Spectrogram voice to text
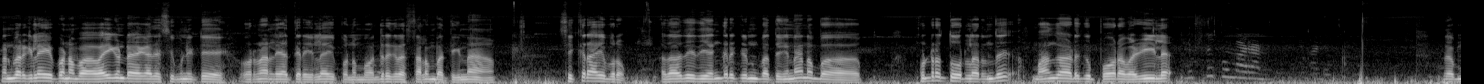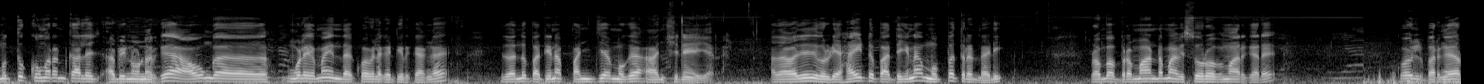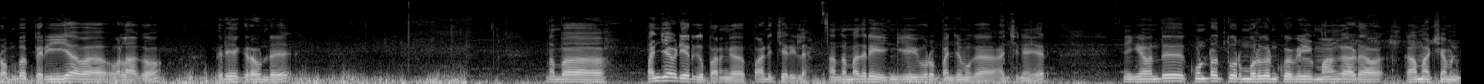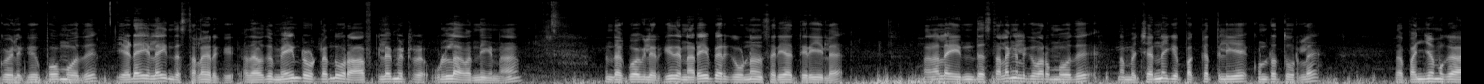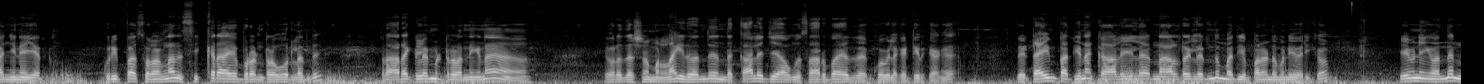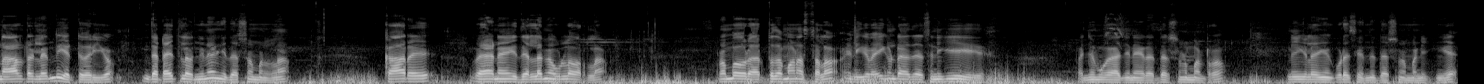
நண்பர்களே இப்போ நம்ம வைகுண்ட ஏகாதசி முன்னிட்டு ஒரு நாள் யாத்திரையில் இப்போ நம்ம வந்திருக்கிற ஸ்தலம் பார்த்திங்கன்னா சிக்கராயபுரம். அதாவது இது எங்கே இருக்குதுன்னு பார்த்தீங்கன்னா நம்ம குன்றத்தூர்லேருந்து மாங்காடுக்கு போகிற வழியில் இந்த முத்துக்குமரன் காலேஜ் அப்படின்னு ஒன்று இருக்குது அவங்க மூலயமா இந்த கோவிலை கட்டியிருக்காங்க. இது வந்து பார்த்திங்கன்னா பஞ்சமுக ஆஞ்சநேயர். அதாவது இவருடைய ஹைட்டு பார்த்தீங்கன்னா முப்பத்தி ரெண்டு அடி. ரொம்ப பிரம்மாண்டமாக விஸ்வரூபமாக இருக்கார். கோவில் பாருங்கள் ரொம்ப பெரிய வ- வளாகம் பெரிய கிரவுண்டு. நம்ம பஞ்சாவடி இருக்குது பாருங்கள் பாண்டிச்சேரியில். அந்த மாதிரி இங்கேயும் இவரும் பஞ்சமுக ஆஞ்சநேயர். நீங்கள் வந்து குன்றத்தூர் முருகன் கோவில் மாங்காடு காமாட்சி அம்மன் கோவிலுக்கு போகும்போது இடையில இந்த ஸ்தலம் இருக்குது அதாவது மெயின் ரோட்லேருந்து ஒரு ஆஃப் கிலோமீட்டர் உள்ளே வந்தீங்கன்னா இந்த கோவில் இருக்குது இது நிறைய பேருக்கு இன்னும் சரியாக தெரியல. அதனால் இந்த ஸ்தலங்களுக்கு வரும்போது நம்ம சென்னைக்கு பக்கத்துலேயே குன்றத்தூரில் இந்த பஞ்சமுக ஆஞ்சநேயர். குறிப்பாக சொல்லணும்னா இந்த சிக்கராயபுரன்ற ஊர்லேருந்து ஒரு அரை கிலோமீட்டர் வந்தீங்கன்னா இவரை தரிசனம் பண்ணலாம். இது வந்து இந்த காலேஜ் அவங்க சார்பாக இந்த கோவிலை கட்டியிருக்காங்க. இது டைம் பார்த்திங்கன்னா காலையில் நாலரைலேருந்து மதியம் பன்னெண்டு மணி வரைக்கும். ஈவினிங் வந்து நாலரைலேருந்து எட்டு வரைக்கும். இந்த டயத்தில் வந்தீங்கன்னா நீங்கள் தரிசனம் பண்ணலாம். காரு வேனு இது எல்லாமே உள்ளே வரலாம். ரொம்ப ஒரு அற்புதமான ஸ்தலம். இன்றைக்கி வைகுண்ட தரிசனிக்கு பஞ்சமுக ஆஞ்சநேயரை தரிசனம் பண்ணுறோம் நீங்களும் எங்கள் கூட சேர்ந்து தரிசனம் பண்ணிக்கோங்க.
